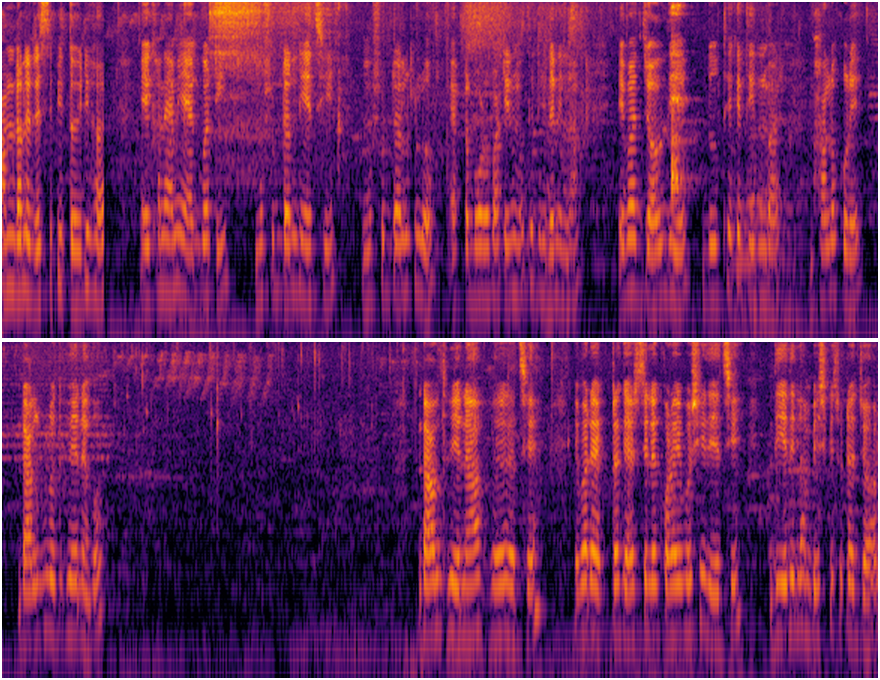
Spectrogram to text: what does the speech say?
আম ডালের রেসিপি তৈরি হয়। এখানে আমি এক বাটি মুসুর ডাল নিয়েছি। মুসুর ডালগুলো একটা বড় বাটির মধ্যে ঢেলে নিলাম। এবার জল দিয়ে দু থেকে তিনবার ভালো করে ডালগুলো ধুয়ে নেব। ডাল ধুয়ে নেওয়া হয়ে গেছে। এবার একটা গ্যাস জেলে কড়াই বসিয়ে দিয়েছি। দিয়ে দিলাম বেশ কিছুটা জল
